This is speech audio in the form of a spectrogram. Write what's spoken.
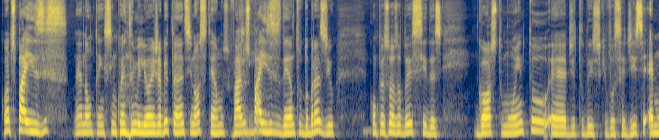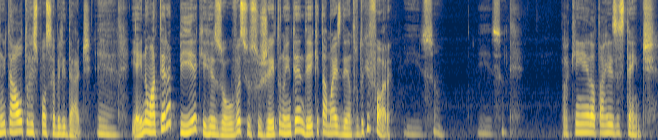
Quantos países né, não tem 50 milhões de habitantes? E nós temos vários Sim. países dentro do Brasil com pessoas adoecidas. Gosto muito é, de tudo isso que você disse. É muita autorresponsabilidade. É. E aí não há terapia que resolva se o sujeito não entender que está mais dentro do que fora. Isso, isso. Para quem ainda está resistente.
